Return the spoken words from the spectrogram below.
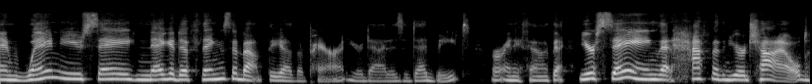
And when you say negative things about the other parent, your dad is a deadbeat or anything like that, you're saying that half of your child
